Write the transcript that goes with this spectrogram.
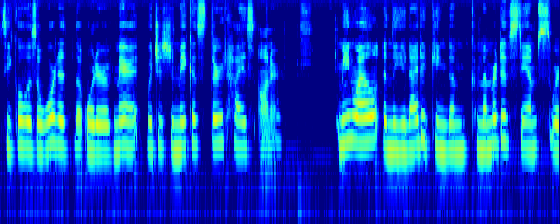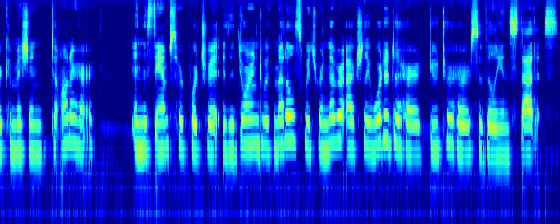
Seacole was awarded the Order of Merit, which is Jamaica's third highest honor. Meanwhile, in the United Kingdom, commemorative stamps were commissioned to honor her. In the stamps, her portrait is adorned with medals which were never actually awarded to her due to her civilian status.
